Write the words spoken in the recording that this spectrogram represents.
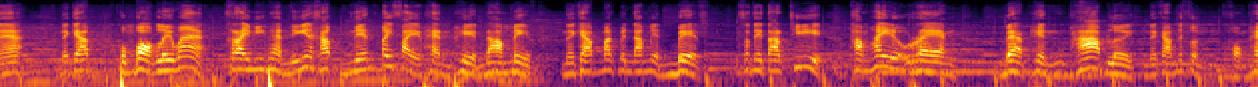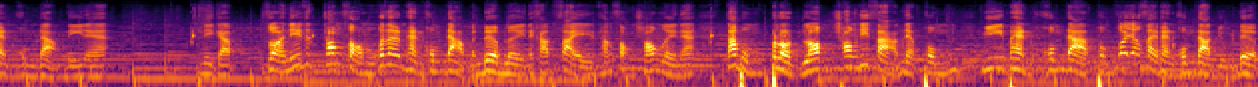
นะฮะนะครับผมบอกเลยว่าใครมีแผ่นนี้นะครับเน้นไปใส่แผ่นเพจดาเมจนะครับมันเป็นดาเมจเบสสเตตัสที่ทำให้แรงแบบเห็นภาพเลยนะครับในส่วนของแผ่นคมดาบนี้นะฮะนี่ครับส่วนอันนี้ช่อง 2 ผมก็จะเป็นแผ่นคมดาบเหมือนเดิมเลยนะครับ ใส่ทั้ง 2 ช่องเลยนะ ถ้าผมปลดล็อกช่องที่ 3 เนี่ย ผม มีแผ่นคมดาบ ผมก็ยังใส่แผ่นคมดาบอยู่เหมือนเดิม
